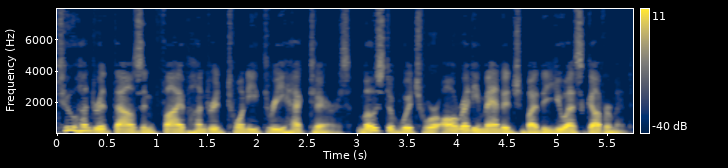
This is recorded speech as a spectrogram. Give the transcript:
200,523 hectares, most of which were already managed by the U.S. government.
